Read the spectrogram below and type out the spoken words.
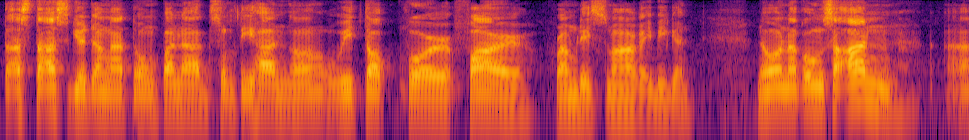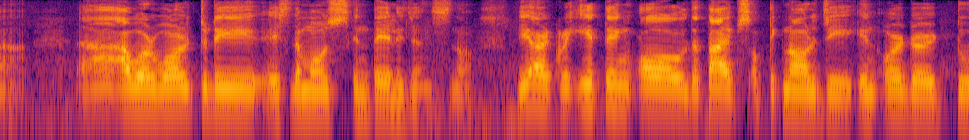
taas-taas gyud ang atong panagsultihan no we talk for far from this mga kaibigan no na kung saan ah, our world today is the most intelligence no they are creating all the types of technology in order to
